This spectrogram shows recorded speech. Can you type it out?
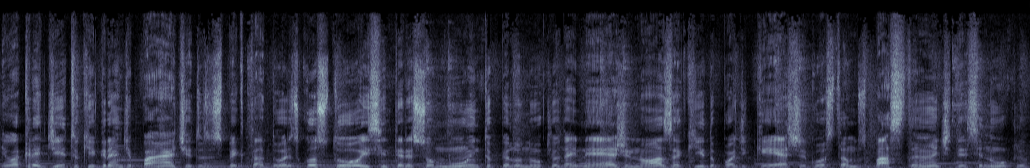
eu acredito que grande parte dos espectadores gostou e se interessou muito pelo núcleo da Inege. Nós aqui do podcast gostamos bastante desse núcleo,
